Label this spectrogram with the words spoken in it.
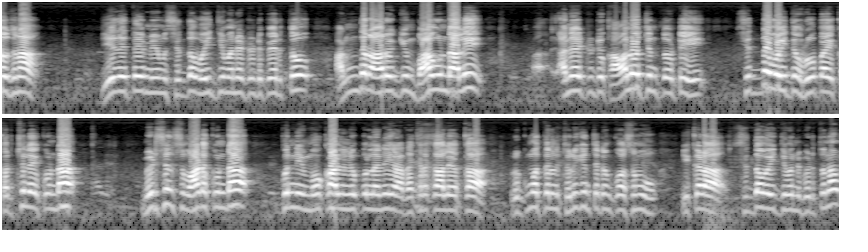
రోజున ఏదైతే మేము సిద్ధ వైద్యం అనేటువంటి పేరుతో అందరు ఆరోగ్యం బాగుండాలి అనేటువంటి ఒక ఆలోచనతోటి సిద్ధ వైద్యం రూపాయి ఖర్చు లేకుండా మెడిసిన్స్ వాడకుండా కొన్ని మోకాళ్ళ నొప్పులని రకరకాల యొక్క రుగ్మతలను తొలగించడం కోసము ఇక్కడ సిద్ధ వైద్యం అని పెడుతున్నాం.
